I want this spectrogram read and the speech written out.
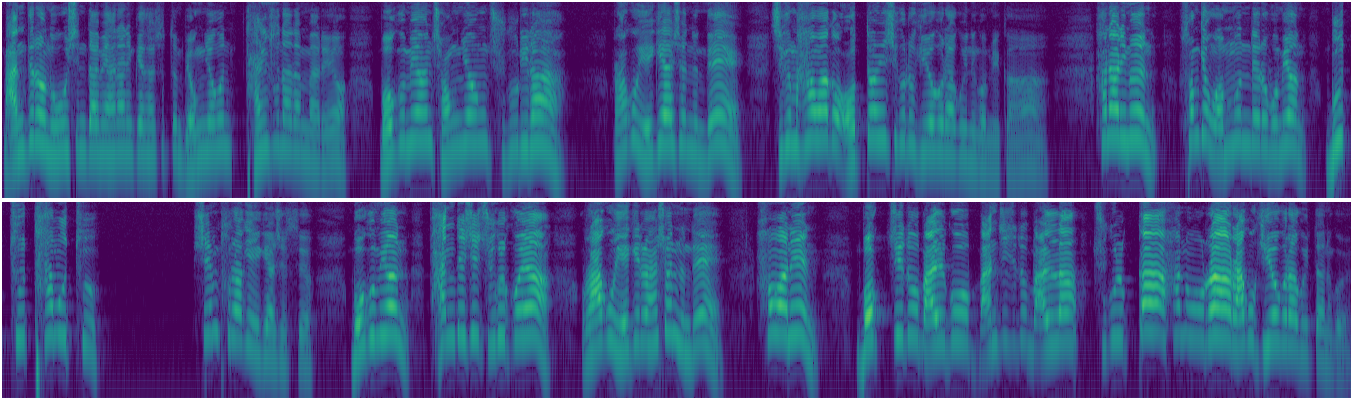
만들어 놓으신 다음에 하나님께서 하셨던 명령은 단순하단 말이에요. 먹으면 정령 죽으리라. 라고 얘기하셨는데 지금 하와가 어떤 식으로 기억을 하고 있는 겁니까? 하나님은 성경 원문대로 보면 무투 타무투 심플하게 얘기하셨어요. 먹으면 반드시 죽을 거야 라고 얘기를 하셨는데 하와는 먹지도 말고 만지지도 말라 죽을까 하노라 라고 기억을 하고 있다는 거예요.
